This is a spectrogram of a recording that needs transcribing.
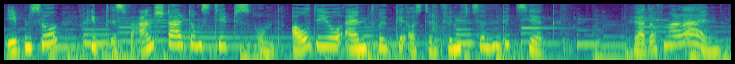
Ebenso gibt es Veranstaltungstipps und Audioeindrücke aus dem 15. Bezirk. Hör doch mal rein!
